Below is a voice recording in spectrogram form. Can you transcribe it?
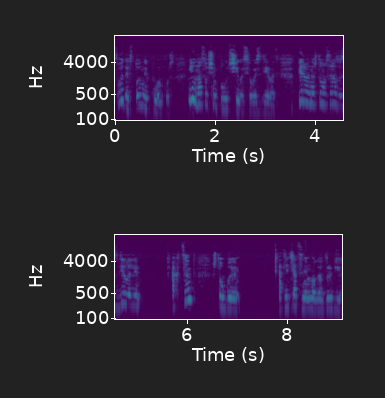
свой достойный конкурс. И у нас, в общем, получилось его сделать. Первое, на что мы сразу сделали акцент, чтобы отличаться немного от других,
